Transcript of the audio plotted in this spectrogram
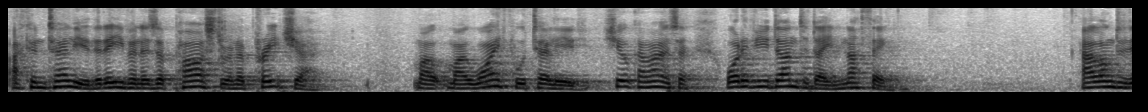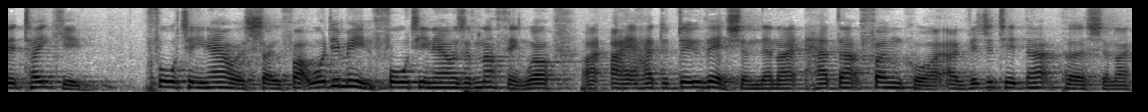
I can tell you that even as a pastor and a preacher, my, my wife will tell you, she'll come home and say, What have you done today? Nothing. How long did it take you? 14 hours so far. What do you mean, 14 hours of nothing? Well, I, I had to do this, and then I had that phone call. I, I visited that person. I,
